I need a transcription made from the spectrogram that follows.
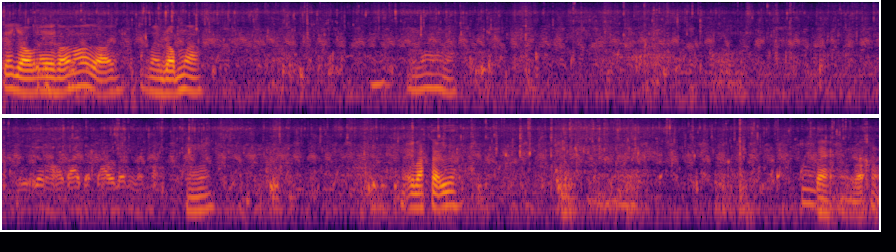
cái giò này khỏi nói rồi mày rụng mà ừ. Hãy bắt thử vàng rất là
